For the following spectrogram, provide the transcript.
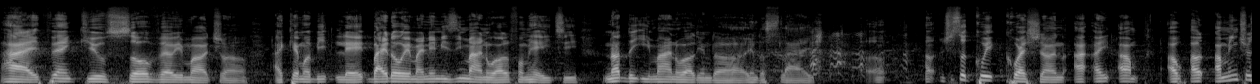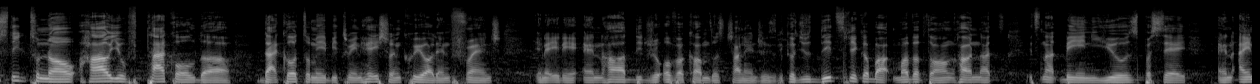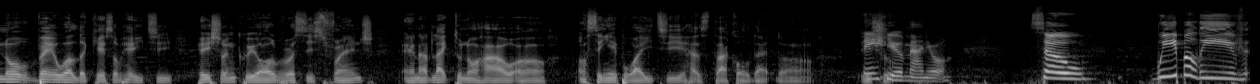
Hi, thank you so very much. Uh, I came a bit late. By the way, my name is Emmanuel from Haiti, not the Emmanuel in the in the slide. uh, uh just a quick question. I, I, um, I, am interested to know how you've tackled the dichotomy between Haitian Creole and French in Haiti, and how did you overcome those challenges? Because you did speak about mother tongue, how not it's not being used per se, and I know very well the case of Haiti, Haitian Creole versus French, and I'd like to know how uh, Anseye Pou Ayiti has tackled that uh, Thank issue. you, Emmanuel. So we believe,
